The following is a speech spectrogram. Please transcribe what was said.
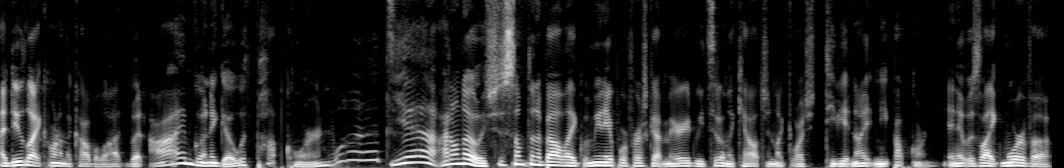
I do like corn on the cob a lot, but I'm going to go with popcorn. What? Yeah, I don't know. It's just something about like when me and April first got married, we'd sit on the couch and like watch TV at night and eat popcorn, and it was like more of a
